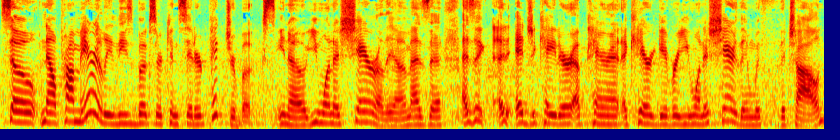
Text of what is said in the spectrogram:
So now, primarily, these books are considered picture books. You know, you want to share them as a as a, an educator, a parent, a caregiver. You want to share them with the child.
